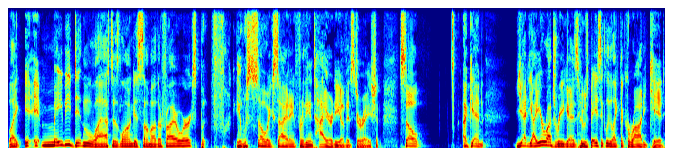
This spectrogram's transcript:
Like it, it, maybe didn't last as long as some other fireworks, but fuck, it was so exciting for the entirety of its duration. So again, you had Yair Rodriguez, who's basically like the karate kid,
